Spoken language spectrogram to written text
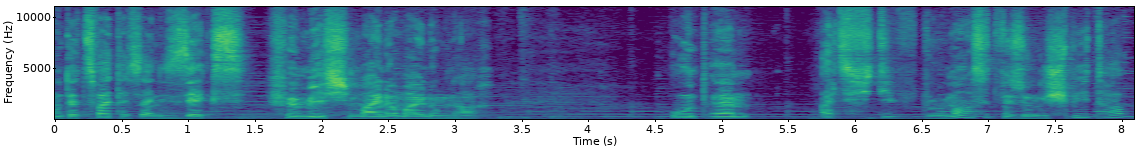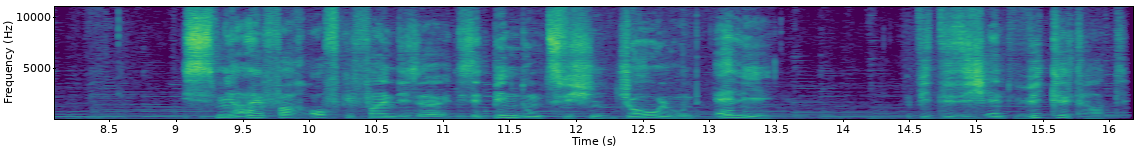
und der zweite Teil ist eine 6, für mich, meiner Meinung nach. Und ähm, als ich die Remastered-Version gespielt habe, ist mir einfach aufgefallen, diese, diese Bindung zwischen Joel und Ellie, wie die sich entwickelt hat,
